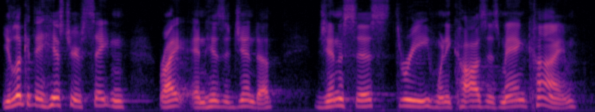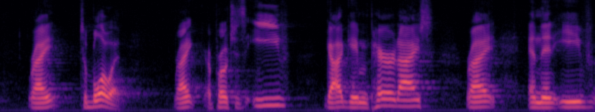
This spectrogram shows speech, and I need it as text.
You look at the history of Satan, right, and his agenda. Genesis 3, when he causes mankind, right, to blow it, right, approaches Eve. God gave him paradise, right, and then Eve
